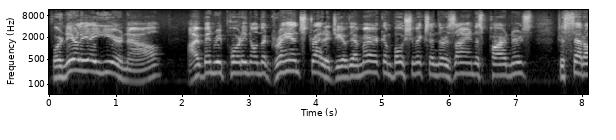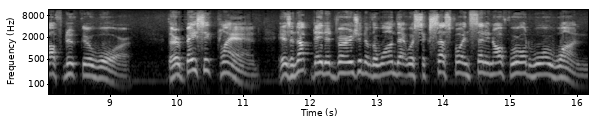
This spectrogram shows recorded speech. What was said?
For nearly a year now I've been reporting on the grand strategy of the American Bolsheviks and their Zionist partners to set off nuclear war. Their basic plan is an updated version of the one that was successful in setting off World War I.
